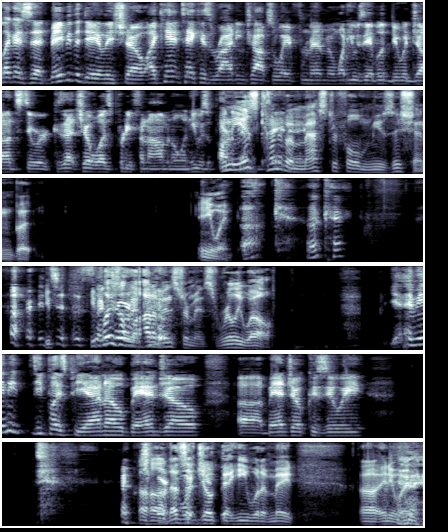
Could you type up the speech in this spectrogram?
Like I said, maybe The Daily Show. I can't take his writing chops away from him and what he was able to do with Jon Stewart because that show was pretty phenomenal and he was a part. Of. And of he is kind of a masterful musician, but anyway. Okay. Okay. All right, He- he plays a lot of instruments really well. Yeah, I mean he he plays piano, banjo, uh, banjo kazooie. Uh, that's a joke that he would have made. Uh, anyway,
